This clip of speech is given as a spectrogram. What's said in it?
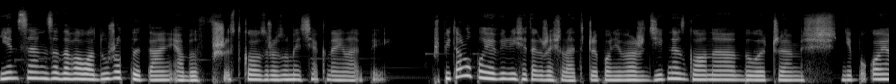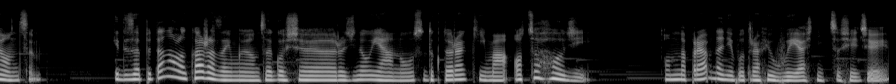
Jensen zadawała dużo pytań, aby wszystko zrozumieć jak najlepiej. W szpitalu pojawili się także śledczy, ponieważ dziwne zgony były czymś niepokojącym. Kiedy zapytano lekarza zajmującego się rodziną Janus, doktora Kima, o co chodzi, on naprawdę nie potrafił wyjaśnić, co się dzieje.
